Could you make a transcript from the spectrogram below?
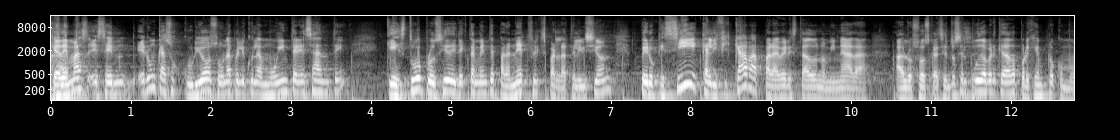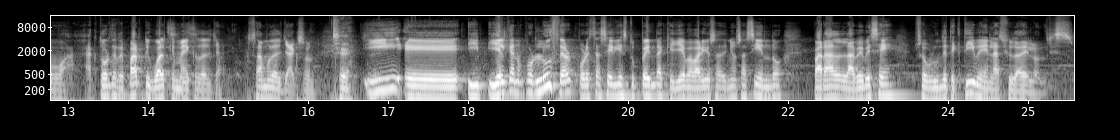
que además es era un caso curioso, una película muy interesante que estuvo producida directamente para Netflix, para la televisión, pero que sí calificaba para haber estado nominada a los Oscars. Entonces él pudo haber quedado, por ejemplo, como actor de reparto, igual que Michael L. Jackson. Samuel L. Jackson. Sí. Y, eh, y, y él ganó por Luther, por esta serie estupenda que lleva varios años haciendo para la BBC sobre un detective en la ciudad de Londres.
